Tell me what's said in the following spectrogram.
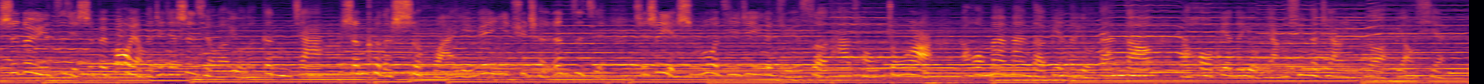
是对于自己是被抱养的这件事情了有了更加深刻的释怀，也愿意去承认自己。其实也是洛基这一个角色，他从中二，然后慢慢的变得有担当，然后变得有良心的这样一个表现。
